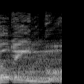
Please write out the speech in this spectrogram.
Coringo.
